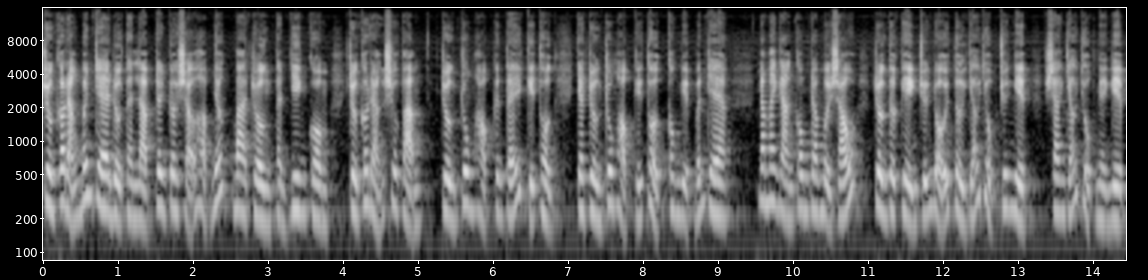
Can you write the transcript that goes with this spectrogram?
Trường cao đẳng Bến Tre được thành lập trên cơ sở hợp nhất ba trường thành viên gồm trường cao đẳng sư phạm, trường trung học kinh tế kỹ thuật và trường trung học kỹ thuật công nghiệp Bến Tre. Năm 2016, trường thực hiện chuyển đổi từ giáo dục chuyên nghiệp sang giáo dục nghề nghiệp,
